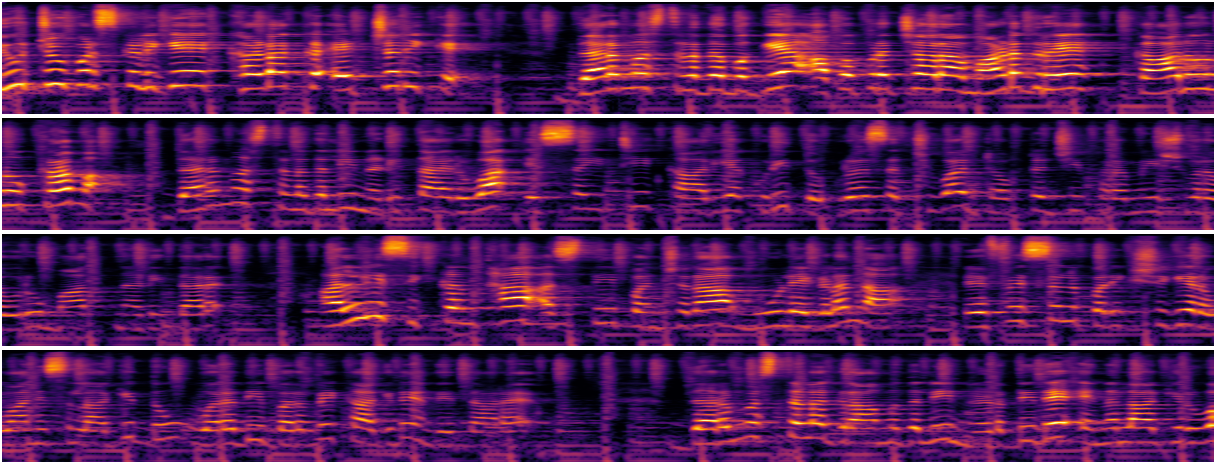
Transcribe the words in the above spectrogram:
ಯೂಟ್ಯೂಬರ್ಸ್ಗಳಿಗೆ ಖಡಕ್ ಎಚ್ಚರಿಕೆ. ಧರ್ಮಸ್ಥಳದ ಬಗ್ಗೆ ಅಪಪ್ರಚಾರ ಮಾಡಿದ್ರೆ ಕಾನೂನು ಕ್ರಮ. ಧರ್ಮಸ್ಥಳದಲ್ಲಿ ನಡೀತಾ ಇರುವ ಎಸ್ಐಟಿ ಕಾರ್ಯ ಕುರಿತು ಗೃಹ ಸಚಿವ ಡಾಕ್ಟರ್ ಜಿ ಪರಮೇಶ್ವರ್ ಅವರು ಮಾತನಾಡಿದ್ದಾರೆ. ಅಲ್ಲಿ ಸಿಕ್ಕಂಥ ಅಸ್ಥಿ ಪಂಚರ ಮೂಳೆಗಳನ್ನು ಎಫ್ಎಸ್ಎಲ್ ಪರೀಕ್ಷೆಗೆ ರವಾನಿಸಲಾಗಿದ್ದು ವರದಿ ಬರಬೇಕಾಗಿದೆ ಎಂದಿದ್ದಾರೆ. ಧರ್ಮಸ್ಥಳ ಗ್ರಾಮದಲ್ಲಿ ನಡೆದಿದೆ ಎನ್ನಲಾಗಿರುವ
